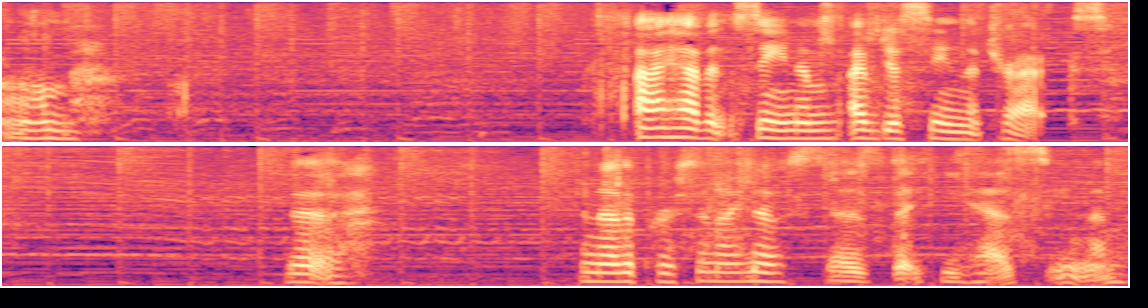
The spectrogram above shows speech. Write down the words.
Um, I haven't seen them. I've just seen the tracks. The another person I know says that he has seen them,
